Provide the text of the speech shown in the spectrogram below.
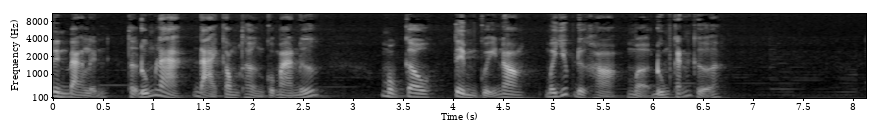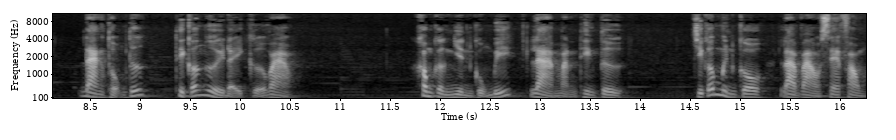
Đinh Bàn Lĩnh thật đúng là đại công thần của ma nước. Một câu tìm quỷ non mới giúp được họ mở đúng cánh cửa. Đang thổn thức thì có người đẩy cửa vào. Không cần nhìn cũng biết là Mạnh Thiên Tư. Chỉ có mình cô là vào xe phòng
